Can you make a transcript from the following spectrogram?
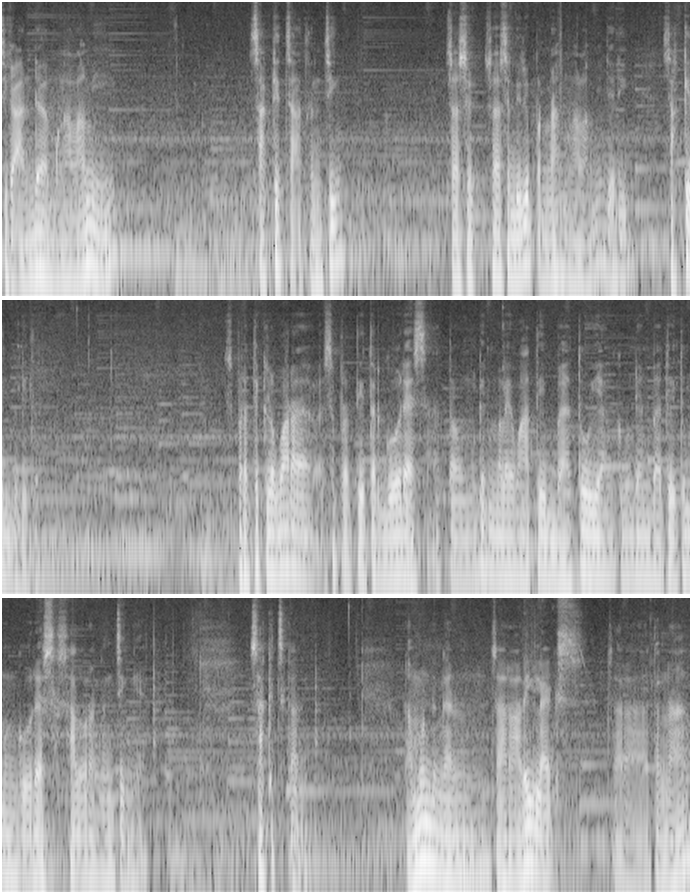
jika Anda mengalami sakit saat kencing, saya, saya sendiri pernah mengalami jadi sakit begitu. Seperti keluar, seperti tergores atau mungkin melewati batu yang kemudian batu itu menggores saluran kencing ya. Sakit sekali. Namun dengan cara rileks, cara tenang,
